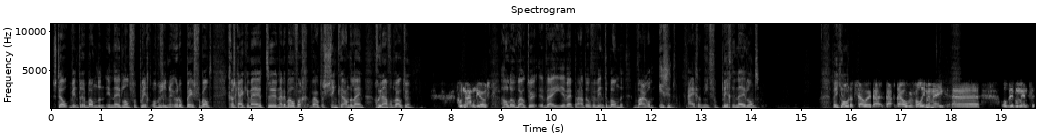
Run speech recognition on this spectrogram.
Stel winterbanden in Nederland verplicht. Of misschien een Europees verband. Ik ga eens kijken met, uh, naar de BOVAG. Wouter Sinke aan de lijn. Goedenavond Wouter. Goedenavond Joost. Hallo Wouter. Wij, wij praten over winterbanden. Waarom is het eigenlijk niet verplicht in Nederland? Weet je oh, dat zou, daar, daar, daar overval je me mee. Uh, op dit moment uh,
